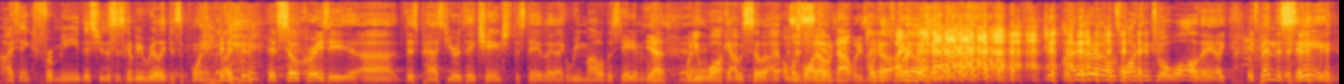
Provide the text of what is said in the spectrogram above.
I think for me this year, this is going to be really disappointing. But like, it's so crazy. Uh, this past year, they changed the stadium. They like remodeled the stadium. And Yes, when, yeah. when you walk, in, I was so I almost walked. so in- not what he's I know. looking I know. I literally almost walked into a wall. They like it's been the same.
